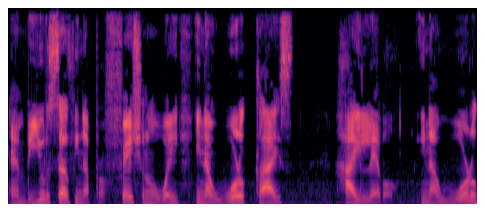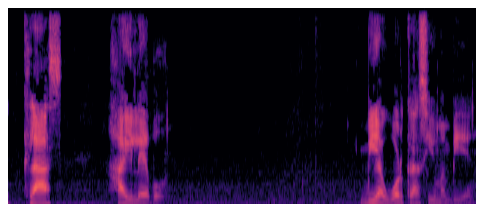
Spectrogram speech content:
And be yourself in a professional way, in a world class high level. In a world class high level. Be a world class human being.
